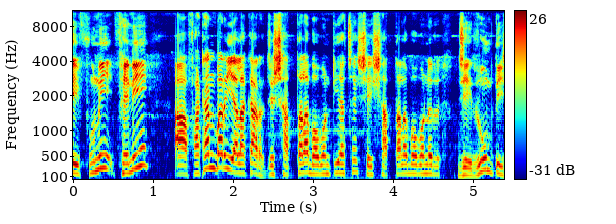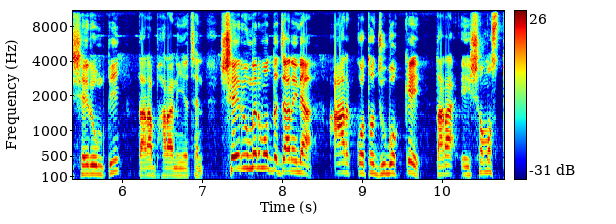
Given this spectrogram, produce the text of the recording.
এই ফুনি ফেনী ফাঠানবাড়ি এলাকার যে সাততলা ভবনটি আছে, সেই সাততলা ভবনের যে রুমটি, সেই রুমটি তারা ভাড়া নিয়েছেন। সেই রুমের মধ্যে জানি না আর কত যুবককে তারা এই সমস্ত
